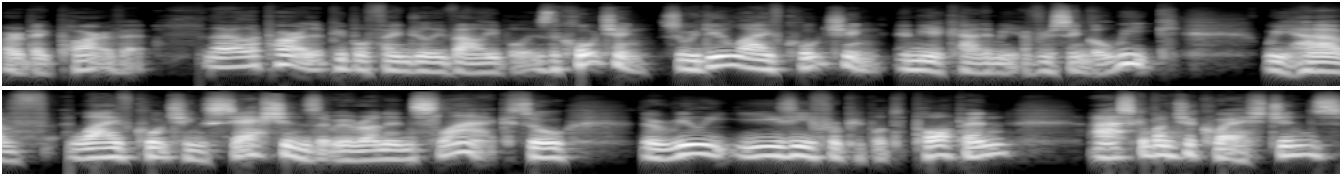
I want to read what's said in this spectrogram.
are a big part of it. The other part that people find really valuable is the coaching. So we do live coaching in the academy every single week. We have live coaching sessions that we run in Slack. So they're really easy for people to pop in ask a bunch of questions,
